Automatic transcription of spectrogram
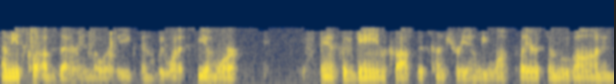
and these clubs that are in lower leagues, and we want to see a more expansive game across this country, and we want players to move on and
